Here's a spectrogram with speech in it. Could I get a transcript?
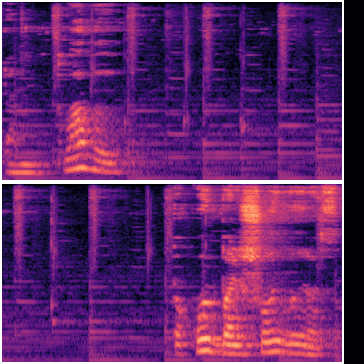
Там плавает. Такой большой вырос.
